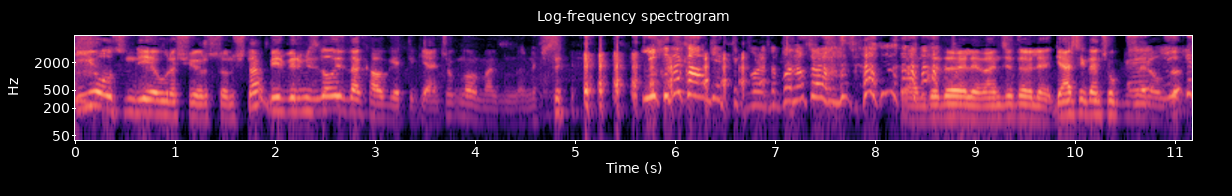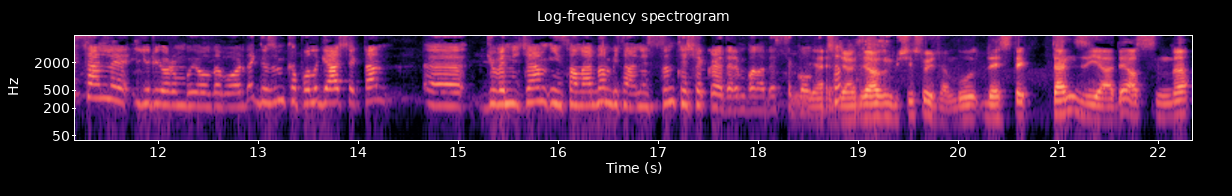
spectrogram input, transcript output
iyi olsun diye uğraşıyoruz sonuçta. Birbirimizle o yüzden kavga ettik yani. Çok normal bunların hepsi. İyi ki de kavga ettik burada. Bana sorarsan. bence de öyle. Bence de öyle. Gerçekten çok güzel Ee, oldu. iyi ki senle yürüyorum bu yolda bu arada. Gözüm kapalı gerçekten e, güveneceğim insanlardan bir tanesisin. Teşekkür ederim bana destek olduğun Yani için. Cancağızım bir şey söyleyeceğim. Bu destekten ziyade aslında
